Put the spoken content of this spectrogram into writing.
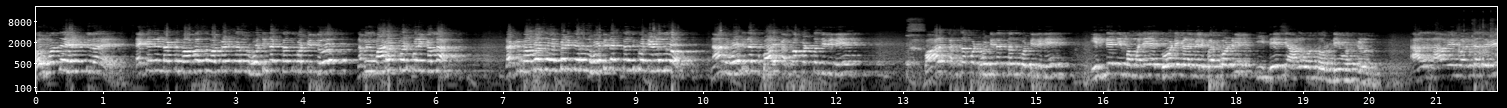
ಅವ್ರು ಮೊದಲೇ ಹೇಳ್ಬಿಟ್ಟಿದ್ದಾರೆ. ಯಾಕಂದ್ರೆ ಡಾಕ್ಟರ್ ಬಾಬಾ ಸಾಹೇಬ್ ಅಂಬೇಡ್ಕರ್ ಅವರು ಹೋಟಿನಾಗ ತಂದು ಕೊಟ್ಟಿದ್ದು ನಮಗೆ ಮಾರಾಟ ಮಾಡ್ಕೊಳಿಕ್ಕಲ್ಲ ಡಾಕ್ಟರ್ ಬಾಬಾ ಸಾಹೇಬ್ ಅಂಬೇಡ್ಕರ್ ಅವರು ಹೋಟಿನಾಗ ತಂದು ಕೊಟ್ಟು ಹೇಳಿದ್ರು. ನಾನು ಹೋಟಿನಾಗ ಬಹಳ ಕಷ್ಟಪಟ್ಟು ತಂದಿದ್ದೀನಿ. ಬಹಳ ಕಷ್ಟಪಟ್ಟು ಹೋಟಿನಾಗ ತಂದು ಕೊಟ್ಟಿದ್ದೀನಿ ಹಿಂದೆ ನಿಮ್ಮ ಮನೆಯ ಗೋಡೆಗಳ ಮೇಲೆ ಬರ್ಕೊಂಡ್ರಿ, ಈ ದೇಶ ಆಳುವಂತವ್ರು ನೀವು ಅಂತ ಹೇಳೋದು. ಆದ್ರೆ ನಾವೇನ್ ಮಾಡ್ತಾ ಇದೀವಿ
